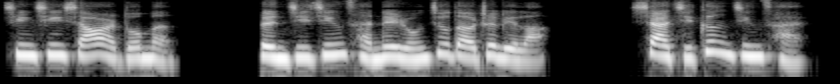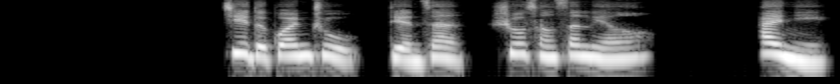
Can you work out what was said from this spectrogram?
亲亲小耳朵们，本集精彩内容就到这里了，下集更精彩，记得关注、点赞、收藏三连哦，爱你！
